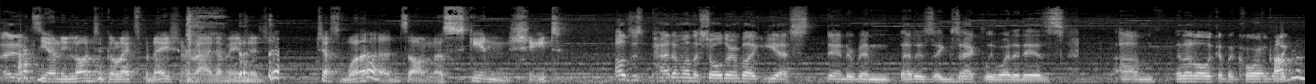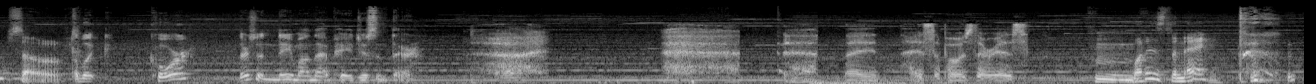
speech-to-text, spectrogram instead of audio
I, That's the only logical explanation, right? I mean, it's just, just words on a skin sheet. I'll just pat him on the shoulder and be like, yes, Danderman, that is exactly what it is. Um, and then I'll look up at Kor and be like, Problem solved. I'm like, Kor, there's a name on that page, isn't there? I, I suppose there is. Hmm. What is the name?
